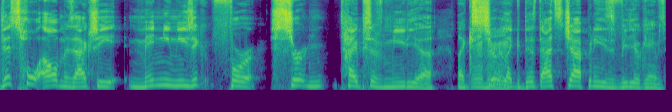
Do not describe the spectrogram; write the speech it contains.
This whole album is actually menu music for certain types of media. Like certain, Mhm. like this, that's Japanese video games.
